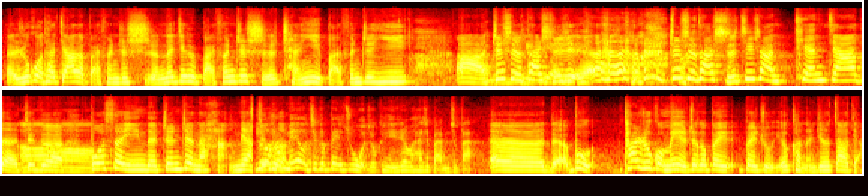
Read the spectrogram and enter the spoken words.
呃，如果它加了百分之十，那就是百分之十乘以百分之一，啊，这是它实际，这是它实际上添加的这个玻色因的真正的含量。如果它没有这个备注，我就可以认为它是百分之百。呃，不，他如果没有这个备备注，有可能就是造假。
